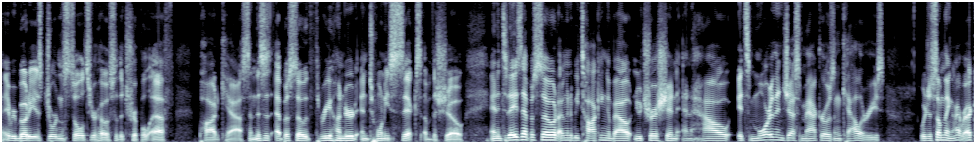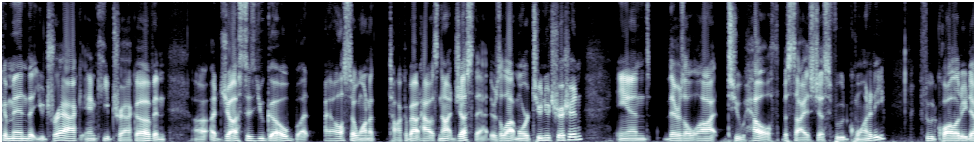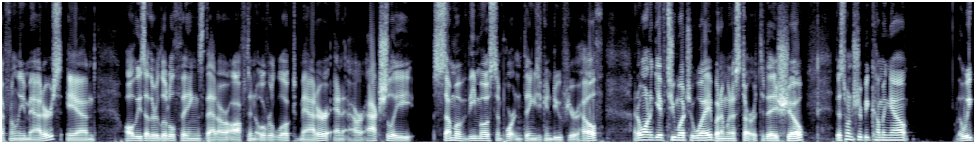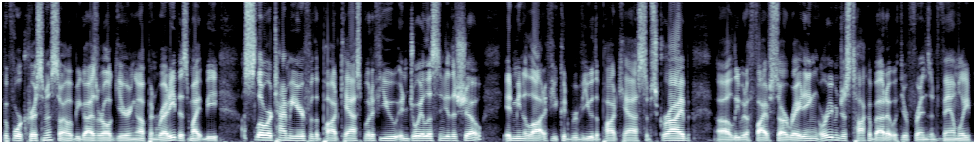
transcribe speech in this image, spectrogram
Hey, everybody, it's Jordan Stoltz, your host of the Triple F podcast, and this is episode 326 of the show. And in today's episode, I'm going to be talking about nutrition and how it's more than just macros and calories, which is something I recommend that you track and keep track of and uh, adjust as you go. But I also want to talk about how it's not just that, there's a lot more to nutrition, and there's a lot to health besides just food quantity food quality definitely matters and all these other little things that are often overlooked matter and are actually some of the most important things you can do for your health. I don't want to give too much away, but I'm going to start with today's show. This one should be coming out the week before Christmas, so I hope you guys are all gearing up and ready. This might be a slower time of year for the podcast, but if you enjoy listening to the show, it'd mean a lot if you could review the podcast, subscribe, uh, leave it a five star rating, or even just talk about it with your friends and family.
